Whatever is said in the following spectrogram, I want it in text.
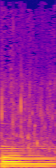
Música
